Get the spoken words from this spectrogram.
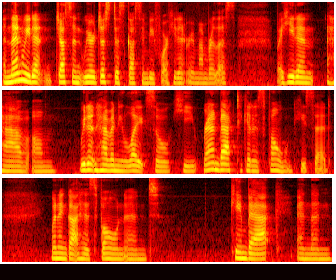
And then we didn't, Justin, we were just discussing before, he didn't remember this, but he didn't have, um, we didn't have any light, so he ran back to get his phone, he said. went and got his phone and came back and then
